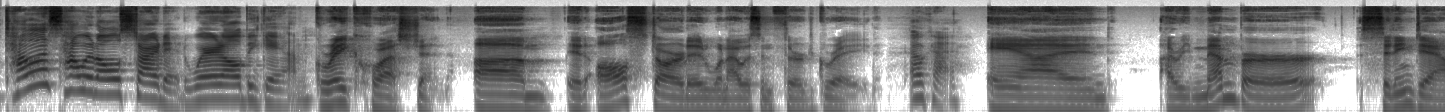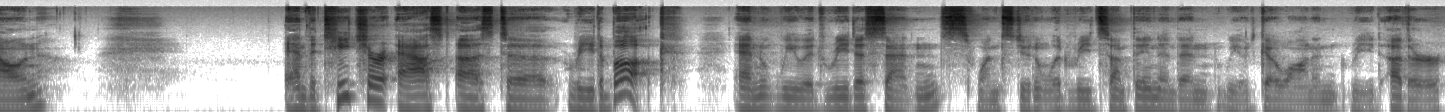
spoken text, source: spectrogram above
tell us how it all started, where it all began? Great question. Um, it all started when I was in third grade. Okay. And I remember sitting down, and the teacher asked us to read a book. And we would read a sentence. One student would read something, and then we would go on and read other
